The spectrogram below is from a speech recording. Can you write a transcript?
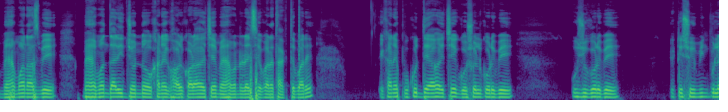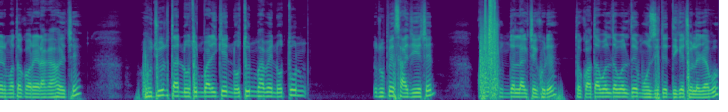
মেহমান আসবে মেহমানদারির জন্য ওখানে ঘর করা হয়েছে। মেহমানরা এসে ওখানে থাকতে পারে। এখানে পুকুর দেওয়া হয়েছে, গোসল করবে, উজু করবে, একটি সুইমিং পুলের মতো করে রাখা হয়েছে। হুজুর তার নতুন বাড়িকে নতুনভাবে নতুন রূপে সাজিয়েছেন। খুব সুন্দর লাগছে ঘুরে। তো কথা বলতে বলতে মসজিদের দিকে চলে যাব।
